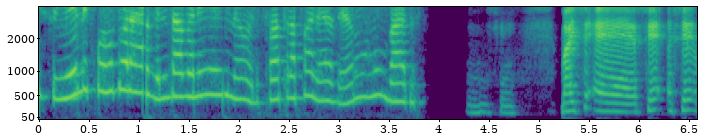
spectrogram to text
isso e ele corroborava, ele não tava nem aí não, ele só atrapalhava, era um arrombado. Sim. Mas é, cê- cê-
